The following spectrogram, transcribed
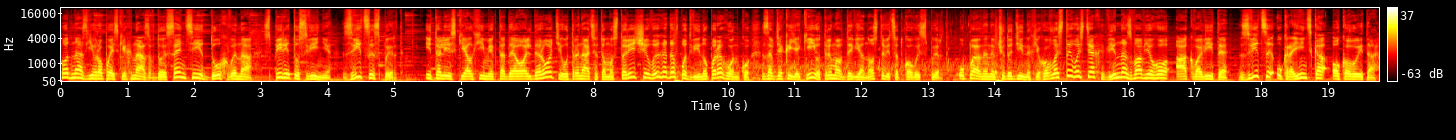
Одна з європейських назв до есенції дух вина спірітус віні, звідси спирт. Італійський алхімік Тадео Альдероті у 13 сторіччі вигадав подвійну перегонку, завдяки якій отримав 90% спирт. Упевнений в чудодійних його властивостях, він назвав його аквавіте, звідси українська оковита.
